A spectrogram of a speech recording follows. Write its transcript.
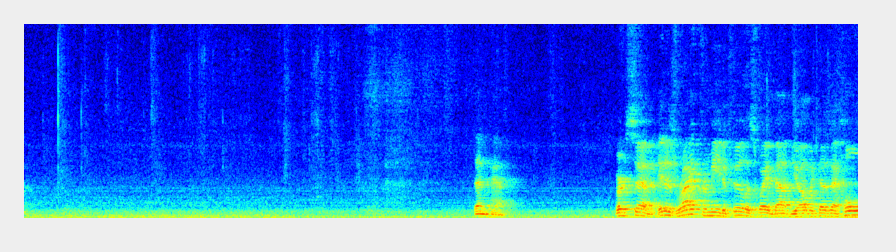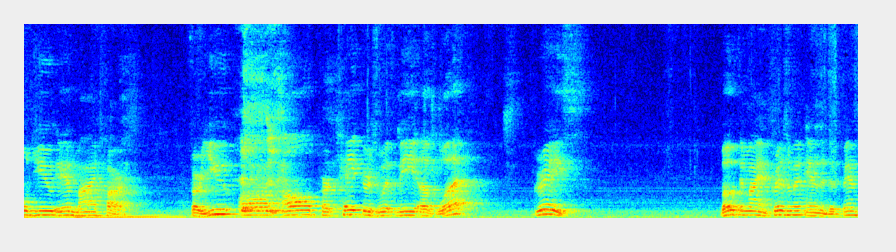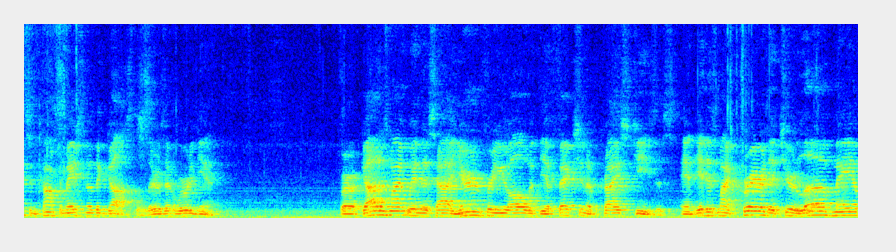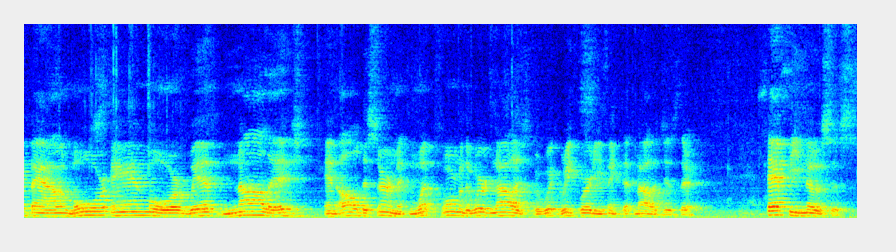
Doesn't happen. Verse 7 It is right for me to feel this way about y'all because I hold you in my heart. For you are all partakers with me of what? Grace. Both in my imprisonment and in the defense and confirmation of the gospel. There's that word again. For God is my witness how I yearn for you all with the affection of Christ Jesus. And it is my prayer that your love may abound more and more with knowledge and all discernment. And what form of the word knowledge, or what Greek word do you think that knowledge is there? Epignosis.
